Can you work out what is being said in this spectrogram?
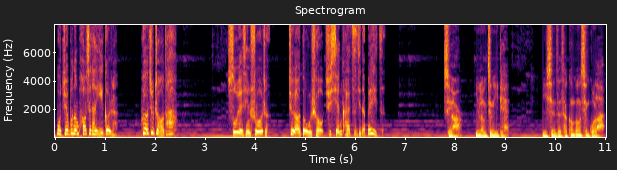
我绝不能抛下她一个人，我要去找她。苏月心说着，就要动手去掀开自己的被子。心儿，你冷静一点，你现在才刚刚醒过来，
